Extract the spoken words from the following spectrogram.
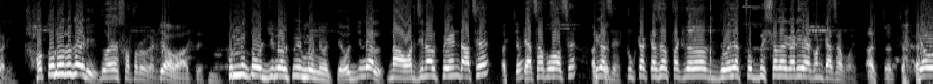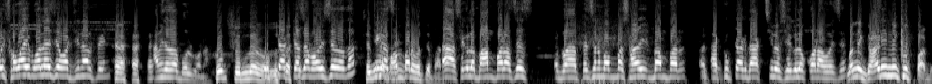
গাড়ি। সতেরোর গাড়ি? দু হাজার গাড়ি। কি বাত ফুললি তো অরিজিনাল প্রিন্ট মনে হচ্ছে। অরিজিনাল না অরিজিনাল পেন্ট আছে আচ্ছা। ট্যাচাপও আছে ঠিক আচ্ছা। আছে? টুকটাক ট্যাচাপ থাকতে দু সালের গাড়ি এখন ট্যাচাপ হয়। আচ্ছা আচ্ছা। কেউ ওই সবাই বলে যে অরিজিনাল পেন্ট আমি দাদা বলব না। খুব সুন্দর টুকটাক ট্যাচাপ হয়েছে দাদা। ঠিক আছে? বাম্পার হতে পারে। হ্যাঁ সেগুলো বাম্পার আছে। বাম্পার আচ্ছা। টুকটাক মানে গাড়ি নিখুঁত পাবে?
